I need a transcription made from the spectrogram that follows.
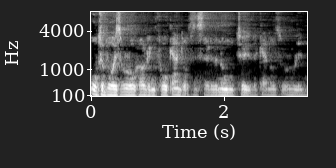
altar boys were all holding four candles instead of the normal two. The candles were all in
